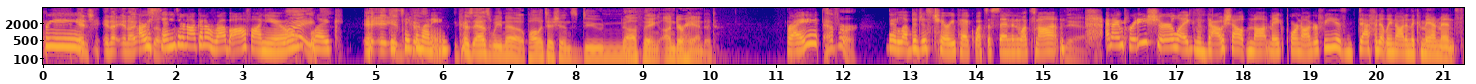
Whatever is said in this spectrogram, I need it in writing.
Preach. and and I, and I Our sins are not going to rub off on you. Right. Like, it- it- just take the money. Because as we know, politicians do nothing underhanded Right? ever. They love to just cherry pick what's a sin and what's not. Yeah. And I'm pretty sure, like, thou shalt not make pornography is definitely not in the commandments.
